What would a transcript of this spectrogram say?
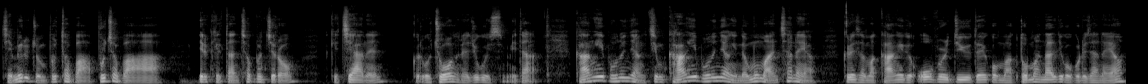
재미를 좀 붙어봐, 붙여봐. 이렇게 일단 첫 번째로 이렇게 제안을 그리고 조언을 해주고 있습니다. 강의 보는 양, 지금 강의 보는 양이 너무 많잖아요. 그래서 막 강의도 overdue 되고 막 돈만 날리고 그러잖아요.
